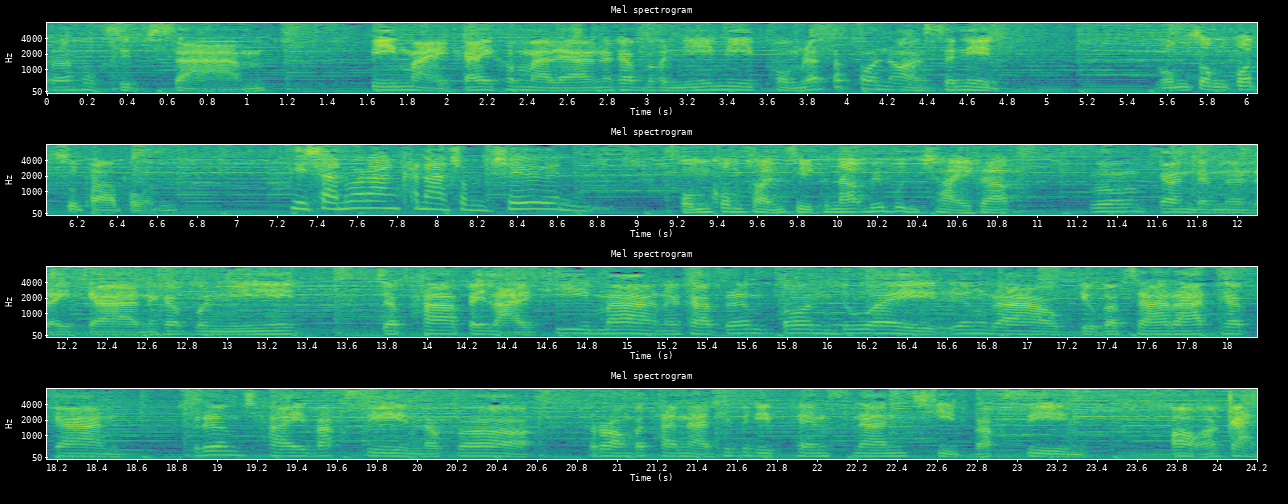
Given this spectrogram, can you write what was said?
2563 ปีใหม่ใกล้เข้ามาแล้วนะครับ วันนี้มีผมรัตพลอ่อนสนิท ผมทรงพจน์สุภาผล ดิฉันวรังคณาชมชื่น ผมคมสันศรีธนวิบุญชัยครับ ร่วมกันดำเนินรายการนะครับ วันนี้จะพาไปหลายที่มากนะครับ เริ่มต้นด้วยเรื่องราวเกี่ยวกับสหรัฐครับการ เริ่มใช้วัคซีน แล้วก็รองประธานาธิบดีเพนส์นั้น ฉีดวัคซีนออกอากาศ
